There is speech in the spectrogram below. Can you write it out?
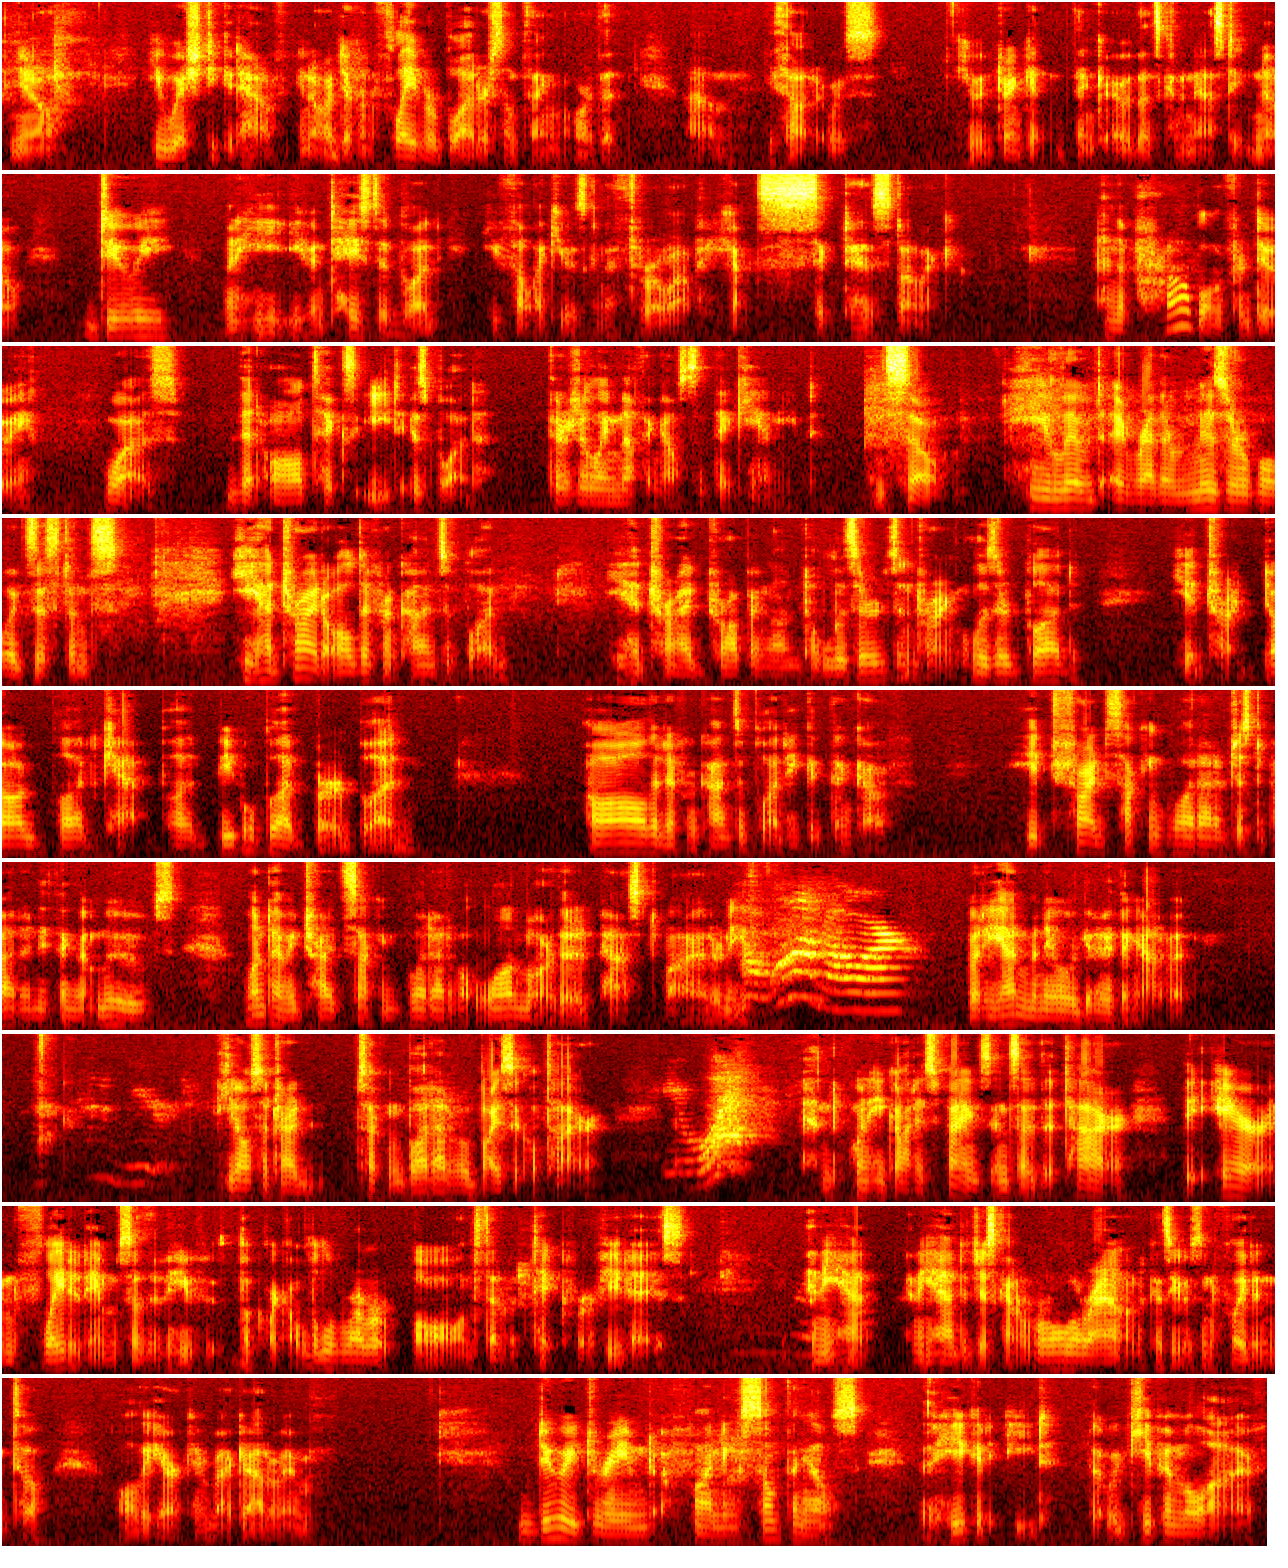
you know, he wished he could have, you know, a different flavor blood or something, or that um, he thought it was, he would drink it and think, oh, that's kind of nasty. No. Dewey, when he even tasted blood, he felt like he was going to throw up. He got sick to his stomach. And the problem for Dewey was that all ticks eat is blood. There's really nothing else that they can eat. And so, he lived a rather miserable existence. He had tried all different kinds of blood. He had tried dropping onto lizards and trying lizard blood. He had tried dog blood, cat blood, people blood, bird blood. All the different kinds of blood he could think of. He tried sucking blood out of just about anything that moves. One time he tried sucking blood out of a lawnmower that had passed by underneath, A lawnmower. but he hadn't been able to get anything out of it. Kind of weird. He'd also tried sucking blood out of a bicycle tire, what? and when he got his fangs inside the tire, the air inflated him so that he looked like a little rubber ball instead of a tick for a few days. And he had and he had to just kind of roll around because he was inflated until all the air came back out of him. Dewey dreamed of finding something else that he could eat that would keep him alive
